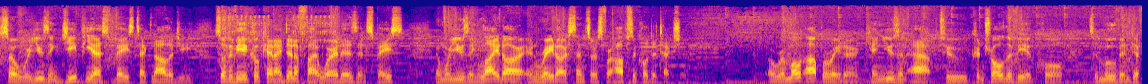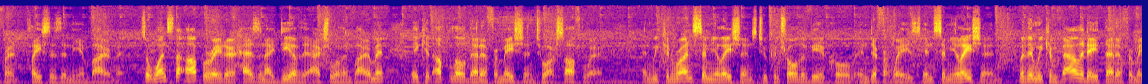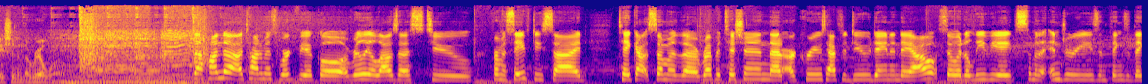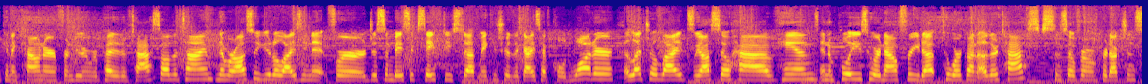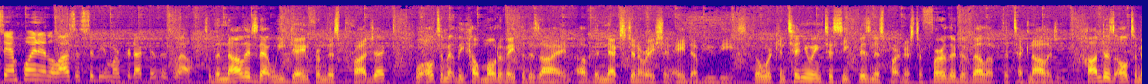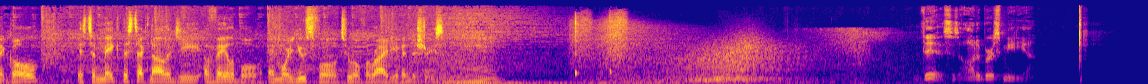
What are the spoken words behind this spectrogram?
So we're using GPS based technology so the vehicle can identify where it is in space, and we're using LiDAR and radar sensors for obstacle detection. A remote operator can use an app to control the vehicle to move in different places in the environment. So once the operator has an idea of the actual environment, they can upload that information to our software and we can run simulations to control the vehicle in different ways in simulation, but then we can validate that information in the real world. The Honda Autonomous Work Vehicle really allows us to, from a safety side, take out some of the repetition that our crews have to do day in and day out. So it alleviates some of the injuries and things that they can encounter from doing repetitive tasks all the time. And then we're also utilizing it for just some basic safety stuff, making sure the guys have cold water, electrolytes. We also have hands and employees who are now freed up to work on other tasks. And so from a production standpoint, it allows us to be more productive as well. So the knowledge that we gain from this project will ultimately help motivate the design of the next generation AWV. So we're continuing to seek business partners to further develop the technology. Honda's ultimate goal is to make this technology available and more useful to a variety of industries. This is Autoburst Media.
